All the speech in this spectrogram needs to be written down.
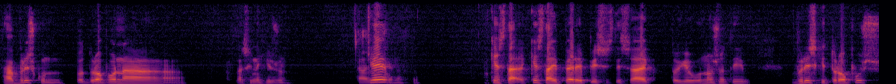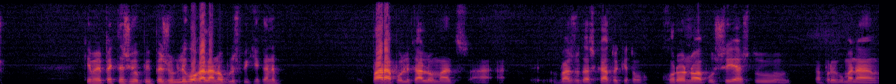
θα βρίσκουν τον τρόπο να, να συνεχίζουν. και, και, στα, και στα υπέρ επίσης της ΑΕΚ το γεγονός ότι βρίσκει τρόπους και με παίκτες οι οποίοι παίζουν λίγο. Ο Γαλανόπουλος π.χ. έκανε πάρα πολύ καλό μάτς βάζοντας κάτω και το χρόνο απουσίας του τα προηγούμενα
